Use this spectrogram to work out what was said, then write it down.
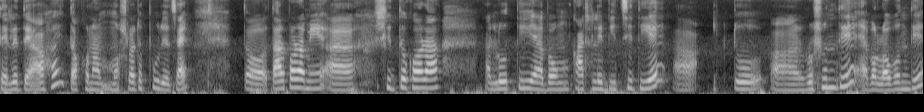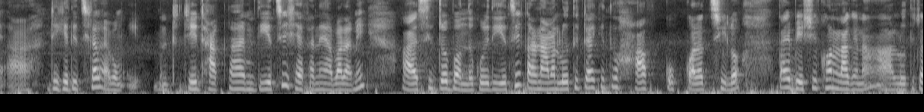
তেলে দেওয়া হয় তখন মশলাটা পুড়ে যায়। তো তারপর আমি সিদ্ধ করা লতি এবং কাঁঠালের বিচি দিয়ে একটু রসুন দিয়ে এবং লবণ দিয়ে ঢেকে দিচ্ছিলাম এবং যে ঢাকনা আমি দিয়েছি সেখানে আবার আমি ছিদ্র বন্ধ করে দিয়েছি। কারণ আমার লতিটা কিন্তু হাফ কুক করার ছিল তাই বেশিক্ষণ লাগে না আহ, লতিটা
